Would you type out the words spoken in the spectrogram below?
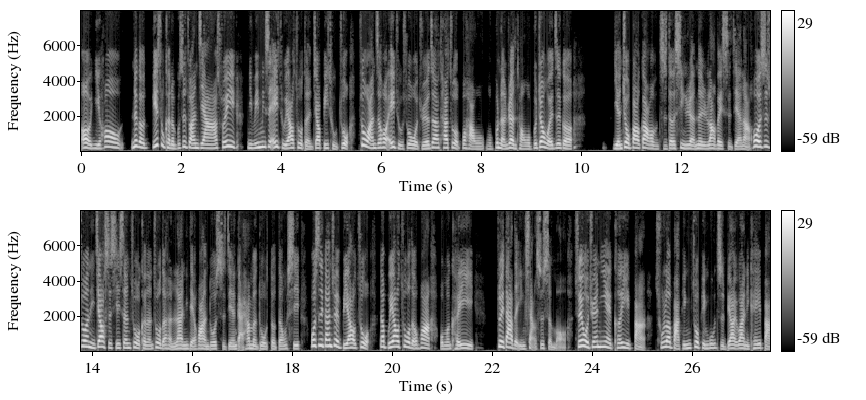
哦，以后那个 B 组可能不是专家，所以你明明是 A 组要做的，你叫 B 组做，做完之后 A 组说，我觉得这他做的不好，我我不能认同，我不认为这个研究报告值得信任，那就浪费时间了。或者是说你叫实习生做，可能做的很烂，你得花很多时间改他们多的东西，或是干脆不要做。那不要做的话，我们可以。最大的影响是什么？所以我觉得你也可以把除了把评做评估指标以外，你可以把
